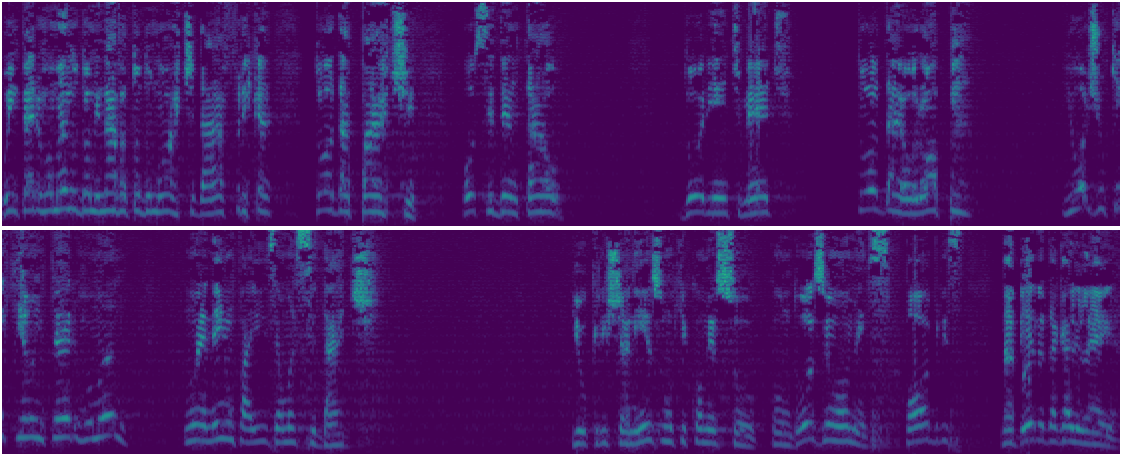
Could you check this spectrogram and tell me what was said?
O Império Romano dominava todo o norte da África, toda a parte ocidental do Oriente Médio, toda a Europa. E hoje o que é o Império Romano? Não é nem um país, é uma cidade. E o cristianismo que começou com 12 homens pobres na beira da Galileia,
